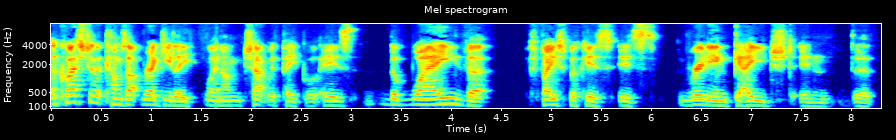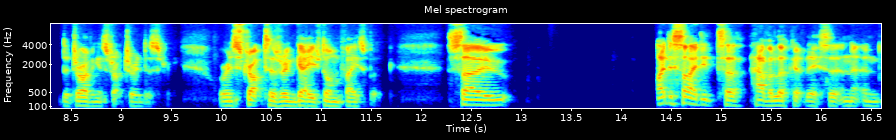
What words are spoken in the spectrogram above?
a question that comes up regularly when I'm chat with people is the way that Facebook is is really engaged in the, the driving instructor industry, or instructors are engaged on Facebook. So I decided to have a look at this and, and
